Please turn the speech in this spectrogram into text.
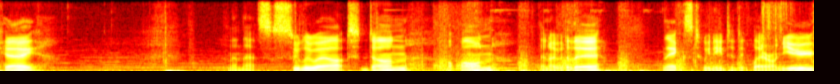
Okay. And then that's Sulu out. Done. Hop on. Then over to there. Next, we need to declare on you.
